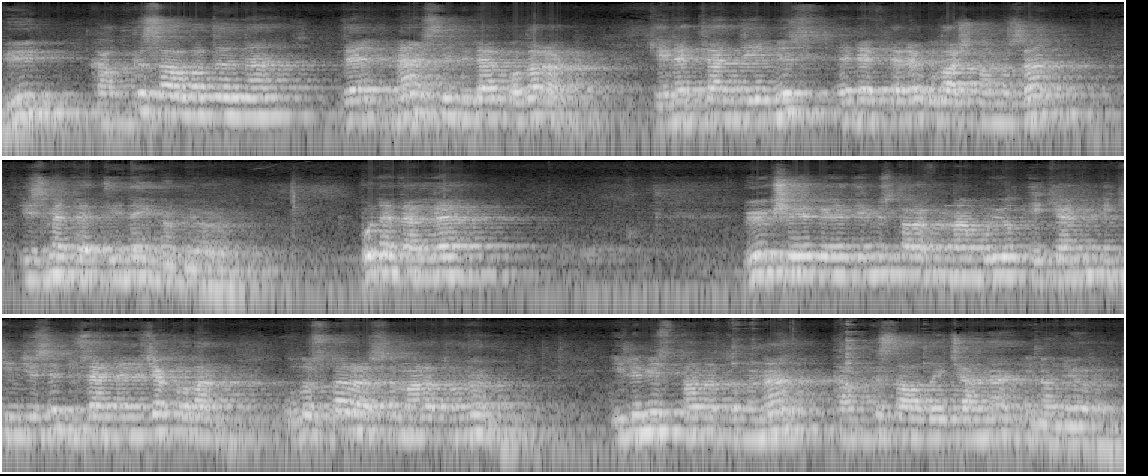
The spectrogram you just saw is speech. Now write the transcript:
büyük katkı sağladığına ve Mersinliler olarak kenetlendiğimiz hedeflere ulaşmamıza hizmet ettiğine inanıyorum. Bu nedenle Büyükşehir Belediye'miz tarafından bu yıl ikincisi düzenlenecek olan uluslararası maratonun ilimiz tanıtımına katkı sağlayacağına inanıyorum.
